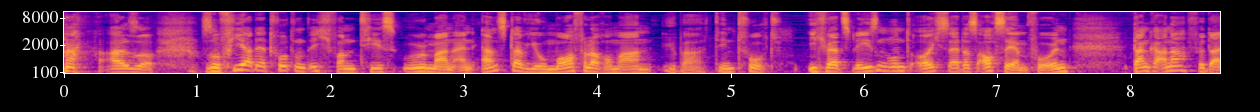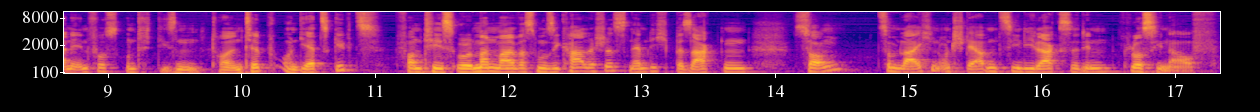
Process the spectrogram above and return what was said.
Also, Sophia, der Tod und ich von T.S. Ullmann, ein ernster wie humorvoller Roman über den Tod. Ich werde es lesen und euch sei das auch sehr empfohlen. Danke, Anna, für deine Infos und diesen tollen Tipp. Und jetzt gibt's von T.S. Ullmann mal was Musikalisches, nämlich besagten Song Zum Leichen und Sterben ziehen die Lachse den Fluss hinauf.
